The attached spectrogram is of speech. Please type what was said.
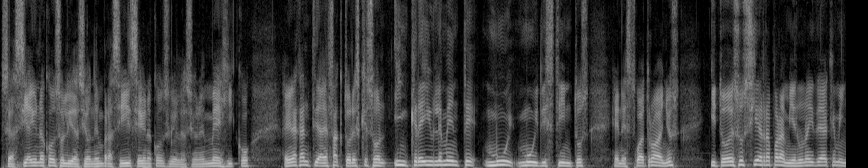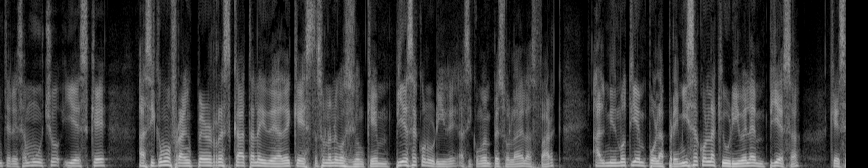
O sea, si hay una consolidación en Brasil, si hay una consolidación en México, hay una cantidad de factores que son increíblemente muy, muy distintos en estos cuatro años. Y todo eso cierra para mí en una idea que me interesa mucho y es que así como Frank Perr rescata la idea de que esta es una negociación que empieza con Uribe, así como empezó la de las FARC, al mismo tiempo la premisa con la que Uribe la empieza, que es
